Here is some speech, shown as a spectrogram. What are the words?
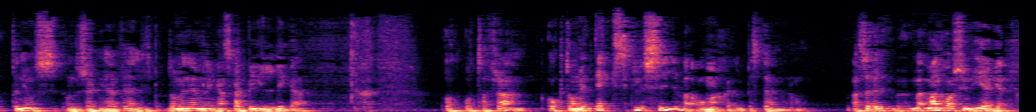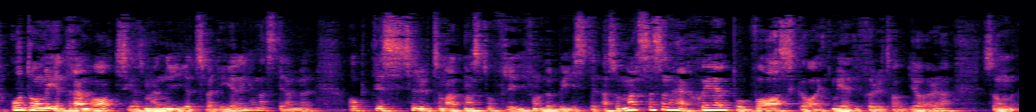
opinionsundersökningar väldigt, de är nämligen ganska billiga att, att ta fram och de är exklusiva om man själv bestämmer dem. Alltså, man har sin egen, och de är dramatiska, de här nyhetsvärderingarna stämmer. Och det ser ut som att man står fri från lobbyister. Alltså massa sådana här skäl på vad ska ett medieföretag göra som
